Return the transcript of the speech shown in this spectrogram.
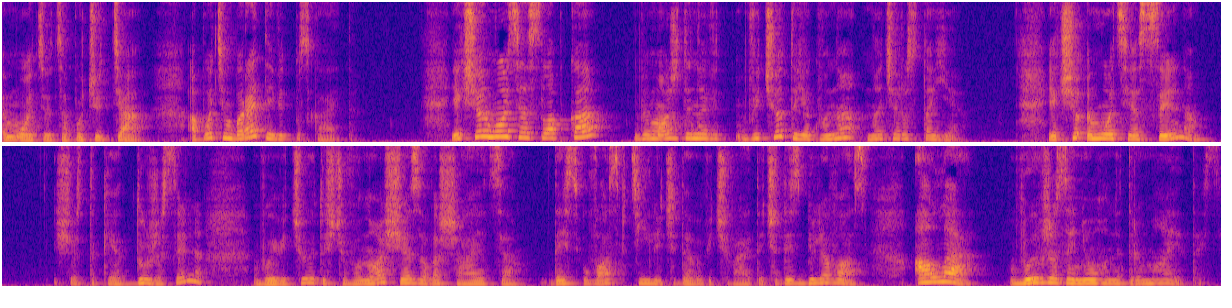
емоцію, це почуття, а потім берете і відпускаєте. Якщо емоція слабка, ви можете навіть відчути, як вона наче розтає. Якщо емоція сильна, і щось таке дуже сильне, ви відчуєте, що воно ще залишається десь у вас в тілі, чи де ви відчуваєте, чи десь біля вас. Але ви вже за нього не тримаєтесь.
